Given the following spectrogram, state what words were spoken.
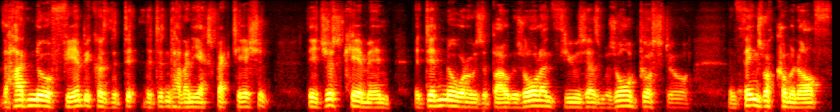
they had no fear because they, di- they didn't have any expectation. They just came in, they didn't know what it was about. It was all enthusiasm, it was all gusto, and things were coming off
